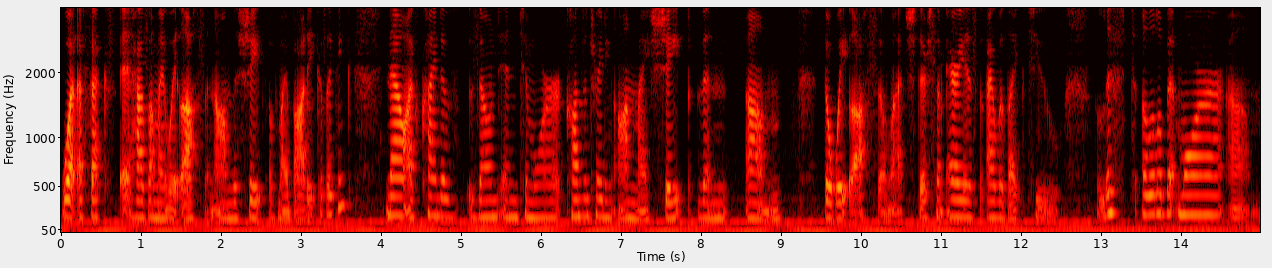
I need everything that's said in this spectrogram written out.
what effects it has on my weight loss and on the shape of my body because I think now I've kind of zoned into more concentrating on my shape than um, the weight loss so much. There's some areas that I would like to lift a little bit more. Um,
